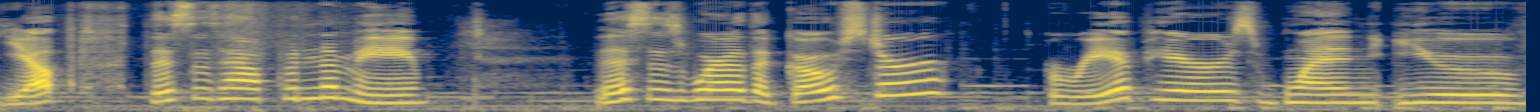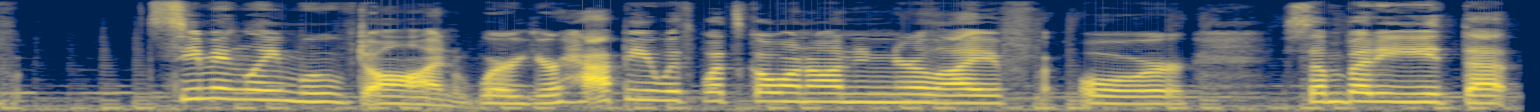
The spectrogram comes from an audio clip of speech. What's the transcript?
Yep, this has happened to me. This is where the ghoster reappears when you've seemingly moved on, where you're happy with what's going on in your life, or somebody that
